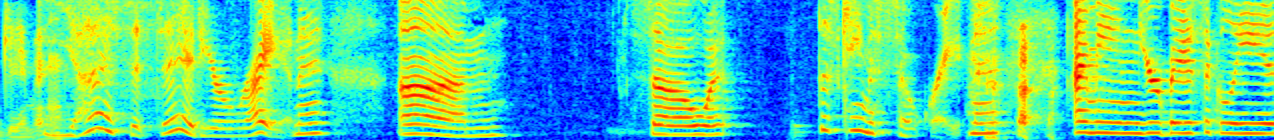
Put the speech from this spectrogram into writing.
gaming Yes, it did. You're right. Um, so this game is so great. I mean, you're basically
